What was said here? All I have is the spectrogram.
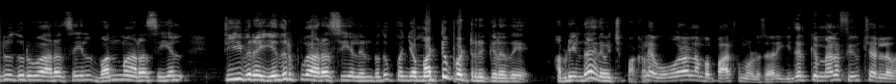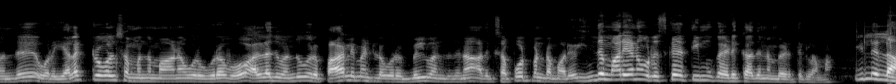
இருதுருவ அரசியல் வன்ம அரசியல் தீவிர எதிர்ப்பு அரசியல் என்பது கொஞ்சம் மட்டுப்பட்டிருக்கிறது. அப்படின்னு தான் இதை வச்சு இல்ல பார்க்கலாம் ஓவரால் நம்ம பார்க்கும்போது சார் இதற்கு மேல ஃபியூச்சர்ல வந்து ஒரு எலக்ட்ரோல் சம்பந்தமான ஒரு உறவோ அல்லது வந்து ஒரு பார்லிமெண்ட்ல ஒரு பில் வந்ததுன்னா அதுக்கு சப்போர்ட் பண்ற மாதிரியோ இந்த மாதிரியான ஒரு ரிஸ்கை திமுக எடுக்காதுன்னு நம்ம எடுத்துக்கலாமா? இல்லை இல்லை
